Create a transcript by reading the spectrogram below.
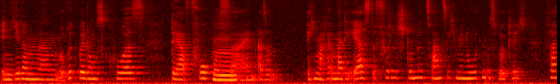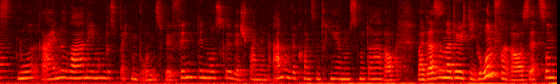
in jedem ähm, Rückbildungskurs der Fokus mhm. sein. Also ich mache immer die erste Viertelstunde, 20 Minuten ist wirklich fast nur reine Wahrnehmung des Beckenbodens. Wir finden den Muskel, wir spannen ihn an und wir konzentrieren uns nur darauf. Weil das ist natürlich die Grundvoraussetzung,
